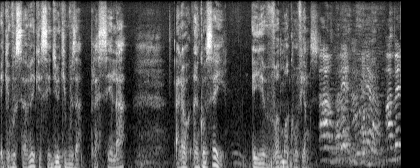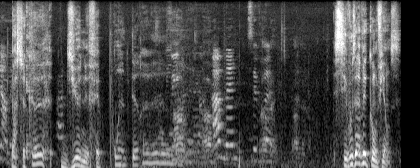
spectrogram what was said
et que vous savez que c'est Dieu qui vous a placé là, alors un conseil, ayez vraiment confiance. Parce que Dieu ne fait point d'erreur. Amen. C'est vrai. Si vous avez confiance,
